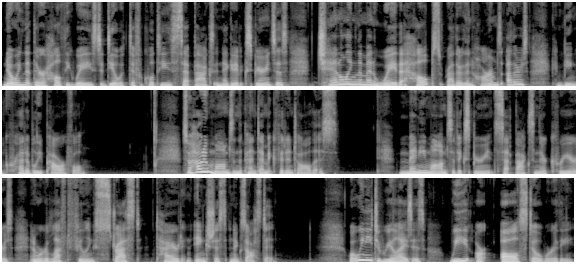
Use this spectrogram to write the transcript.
Knowing that there are healthy ways to deal with difficulties, setbacks, and negative experiences, channeling them in a way that helps rather than harms others can be incredibly powerful. So, how do moms in the pandemic fit into all this? Many moms have experienced setbacks in their careers and were left feeling stressed, tired, and anxious and exhausted. What we need to realize is we are all still worthy.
